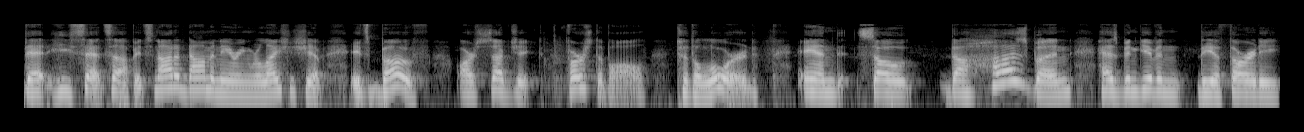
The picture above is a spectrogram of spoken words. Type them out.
that he sets up. It's not a domineering relationship. It's both are subject, first of all, to the Lord. And so the husband has been given the authority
